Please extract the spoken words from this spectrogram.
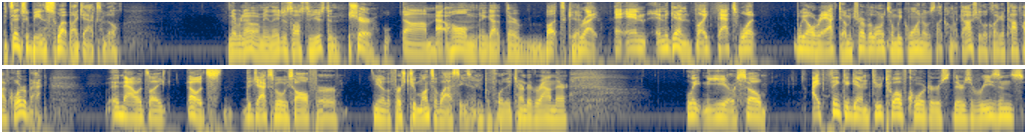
potentially being swept by Jacksonville. Never know. I mean, they just lost to Houston Sure. Um, at home and got their butts kicked. Right. And, and and again, like that's what we all react to. I mean, Trevor Lawrence in week one, it was like, oh my gosh, he looked like a top five quarterback. And now it's like, oh, it's the Jacksonville we saw for, you know, the first two months of last season before they turned it around there late in the year. So I think again, through twelve quarters, there's reasons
